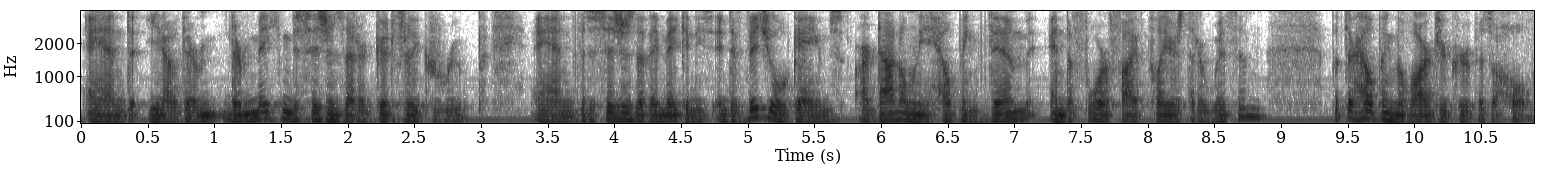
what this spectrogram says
And, you know, they're they're making decisions that are good for the group. And the decisions that they make in these individual games are not only helping them and the four or five players that are with them, but they're helping the larger group as a whole.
